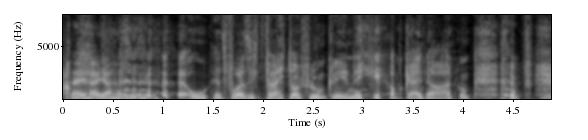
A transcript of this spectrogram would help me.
Ja, ja, ja. oh, jetzt Vorsicht, vielleicht Dolph Lundgren, ich habe keine Ahnung.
